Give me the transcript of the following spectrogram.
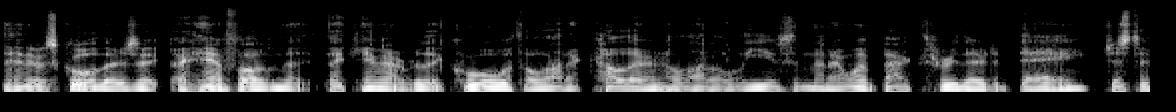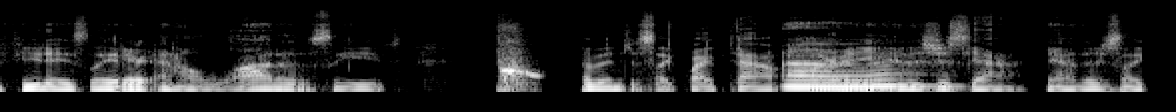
And it was cool. There's a, a handful of them that, that came out really cool with a lot of color and a lot of leaves. And then I went back through there today, just a few days later, and a lot of those leaves have been just like wiped out already. And it's just yeah, yeah. There's like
